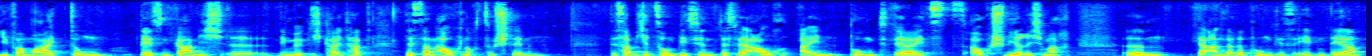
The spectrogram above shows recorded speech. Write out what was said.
die Vermarktung dessen gar nicht äh, die Möglichkeit hat, das dann auch noch zu stemmen. Das habe ich jetzt so ein bisschen, das wäre auch ein Punkt, der jetzt auch schwierig macht. Ähm, der andere Punkt ist eben der,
